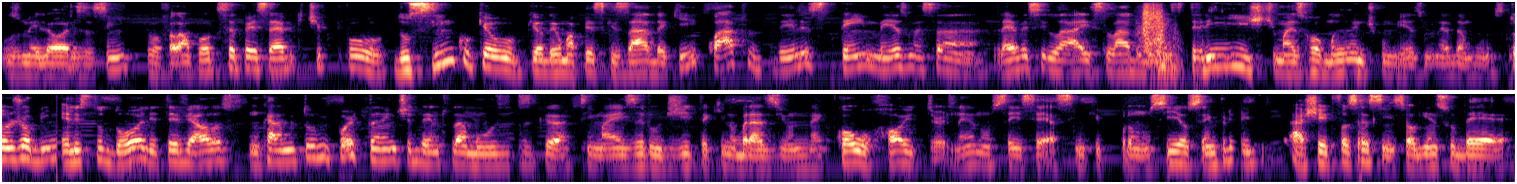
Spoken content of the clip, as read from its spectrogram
os melhores, assim. Eu vou falar um pouco, você percebe que, tipo, dos cinco que eu, que eu dei uma pesquisada aqui, quatro deles têm mesmo essa. leva esse, lá, esse lado mais triste, mais romântico mesmo, né, da música. Tom Jobim, ele estudou, ele teve aulas, um cara muito importante dentro da música, assim, mais erudita aqui no Brasil, né, Cole Reuter, né, não sei se é assim que pronuncia, eu sempre achei que fosse assim, se alguém souber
